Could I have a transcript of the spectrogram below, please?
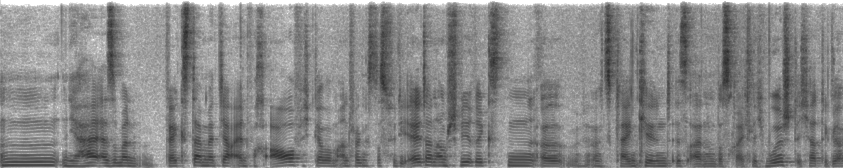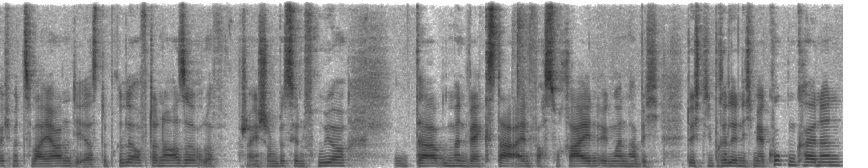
Mm, ja, also man wächst damit ja einfach auf. Ich glaube, am Anfang ist das für die Eltern am schwierigsten. Äh, als Kleinkind ist einem das reichlich wurscht. Ich hatte, glaube ich, mit zwei Jahren die erste Brille auf der Nase oder wahrscheinlich schon ein bisschen früher. Da, man wächst da einfach so rein. Irgendwann habe ich durch die Brille nicht mehr gucken können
